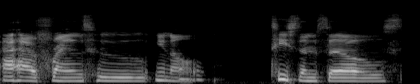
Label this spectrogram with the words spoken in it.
I have friends who, you know, teach themselves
